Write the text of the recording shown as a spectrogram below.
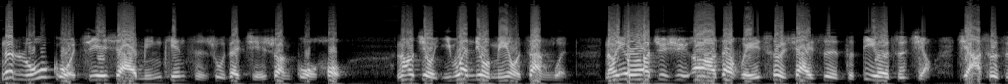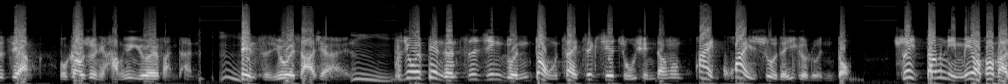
那如果接下来明天指数在结算过后，然后只有一万六没有站稳，然后又要继续啊再回撤下一次的第二只脚，假设是这样，我告诉你，航运又会反弹，嗯，电子又会杀下来了，嗯，它就会变成资金轮动在这些族群当中快快速的一个轮动。所以，当你没有办法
